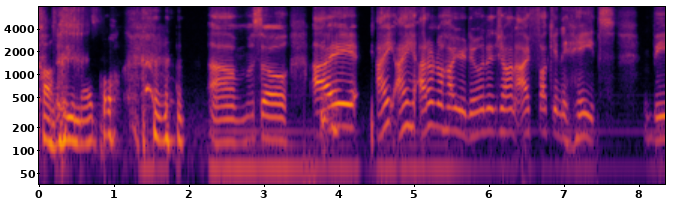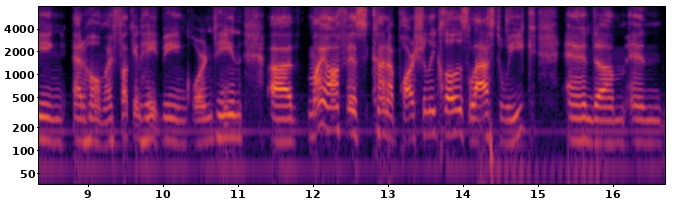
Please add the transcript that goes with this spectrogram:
Call of Duty mobile. um. So I I, I I don't know how you're doing it, John. I fucking hate being at home. I fucking hate being in quarantine. Uh, my office kind of partially closed last week, and um, and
